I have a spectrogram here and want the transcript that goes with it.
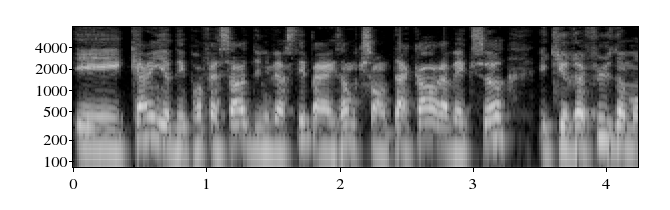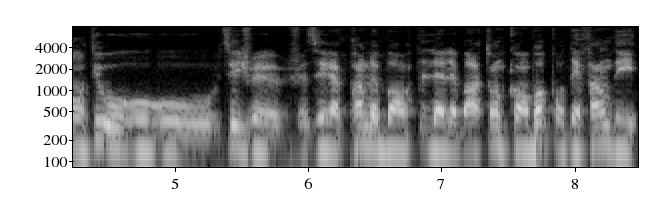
Et quand il y a des professeurs d'université, par exemple, qui sont d'accord avec ça et qui refusent de monter au, au, tu sais, je, veux, je veux dire, prendre le, le, bâton de combat pour défendre des,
